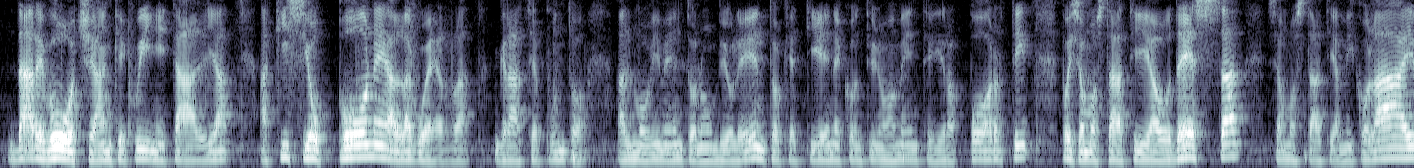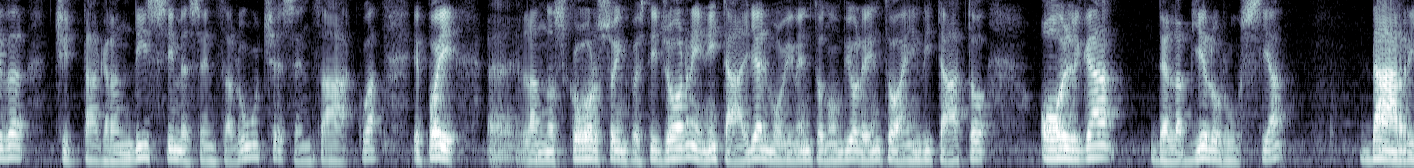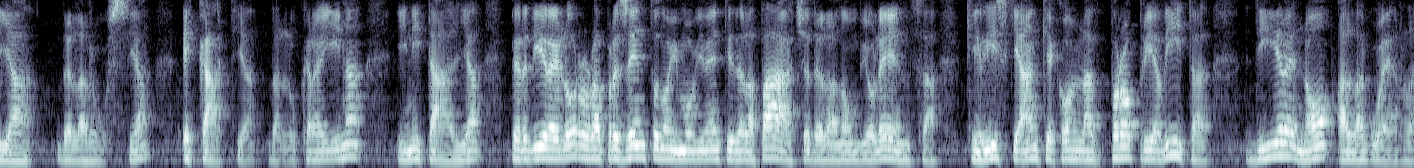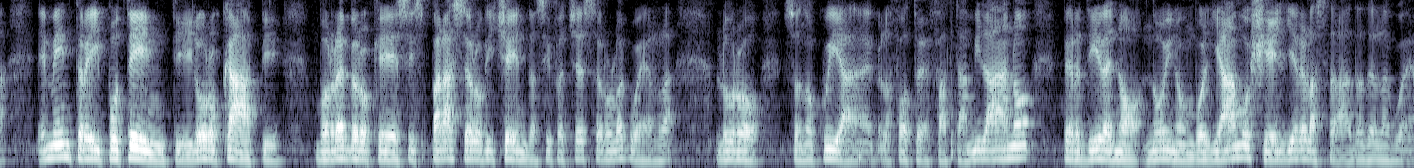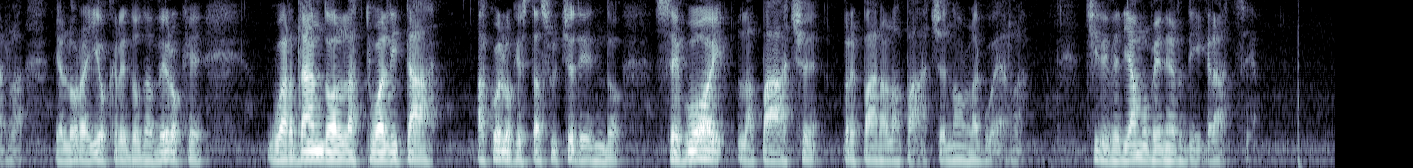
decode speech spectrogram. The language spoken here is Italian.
dare voce anche qui in Italia a chi si oppone alla guerra, grazie appunto al movimento non violento che tiene continuamente i rapporti. Poi siamo stati a Odessa, siamo stati a Mykolaiv, città grandissime senza luce, senza acqua. E poi eh, l'anno scorso in questi giorni in Italia il movimento non violento ha invitato Olga della Bielorussia, Daria della Russia e Katia dall'Ucraina in Italia per dire loro rappresentano i movimenti della pace, della non violenza, chi rischia anche con la propria vita dire no alla guerra e mentre i potenti, i loro capi, vorrebbero che si sparassero vicenda, si facessero la guerra, loro sono qui, a, la foto è fatta a Milano, per dire no, noi non vogliamo scegliere la strada della guerra. E allora io credo davvero che guardando all'attualità, a quello che sta succedendo, se vuoi la pace, prepara la pace, non la guerra. Ci rivediamo venerdì, grazie.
